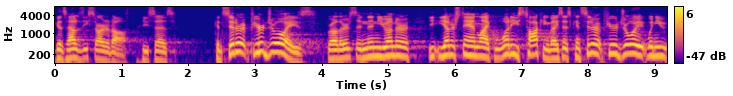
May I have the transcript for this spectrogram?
Because how does he start it off? He says, Consider it pure joys, brothers. And then you, under, you understand like what he's talking about. He says, Consider it pure joy when you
